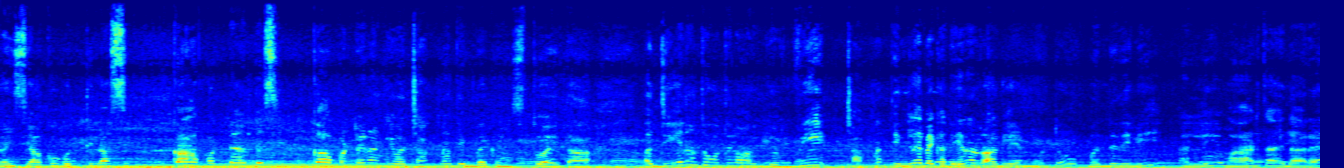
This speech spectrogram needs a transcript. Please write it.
ಕೈಸ್ ಯಾಕೋ ಗೊತ್ತಿಲ್ಲ, ಸಿಕ್ಕಾಪಟ್ಟೆ ಅಂದ್ರೆ ಸಿಕ್ಕಾಪಟ್ಟೆ ನಂಗೆ ಇವತ್ತು ಚಾಕ್ನ ತಿನ್ಬೇಕು ಅನಿಸ್ತು, ಆಯ್ತಾ? ಅದೇನಂತ ಗೊತ್ತಿಲ್ಲ ಎವಿ ಚಾಕ್ನ ತಿನ್ಲೇಬೇಕು. ಅದೇನಾದ್ರು ಆಗಲಿ ಅಂದ್ಬಿಟ್ಟು ಬಂದಿದ್ದೀವಿ. ಅಲ್ಲಿ ಮಾಡ್ತಾ ಇದ್ದಾರೆ.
